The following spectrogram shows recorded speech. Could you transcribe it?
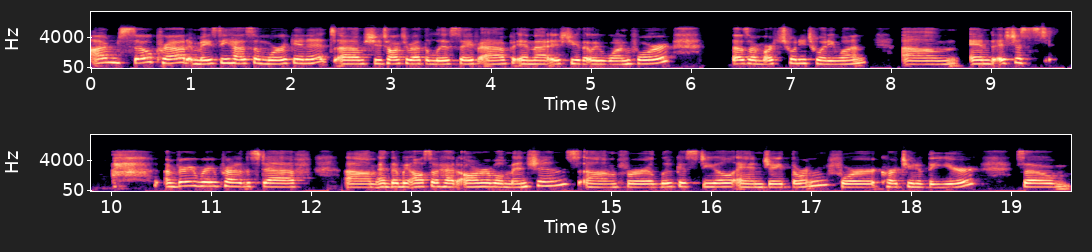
I'm so proud. Macy has some work in it. Um, she talked about the Live Safe app in that issue that we won for. That was our March 2021. Um, and it's just, I'm very, very proud of the staff. Um, and then we also had honorable mentions um, for Lucas Steele and Jade Thornton for Cartoon of the Year. So,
